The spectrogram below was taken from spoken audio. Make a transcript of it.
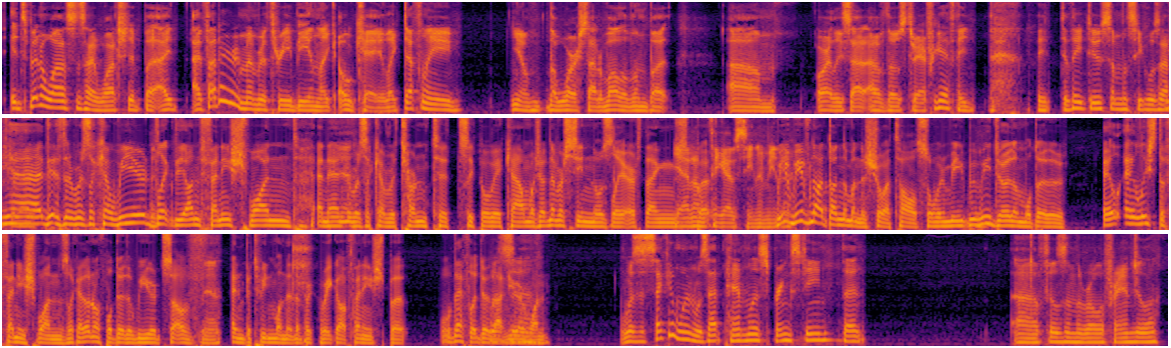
It's been a while since I watched it, but I I thought I remember three being like okay, like definitely you know the worst out of all of them, but um or at least out, of those three. I forget if they, they did they do some of the sequels after that. yeah, that? there was like a weird, like the unfinished one, and then yeah. there was like a return to Sleepaway Camp, which I've never seen those later things. Yeah, I don't think I've seen them either. We, we've not done them on the show at all. So when we when we do them, we'll do the, at, least the finished ones. Like I don't know if we'll do the weird sort of yeah. in between one that never quite got finished, but we'll definitely do was, that newer uh, one. Was the second one was that Pamela Springsteen that uh, fills in the role of Angela?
